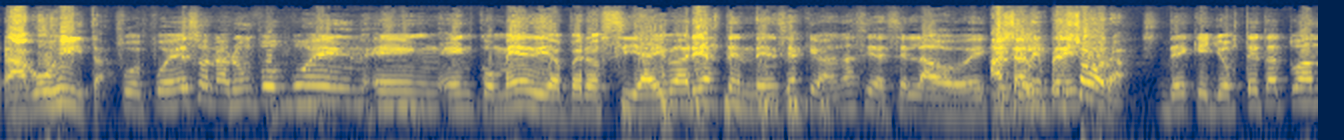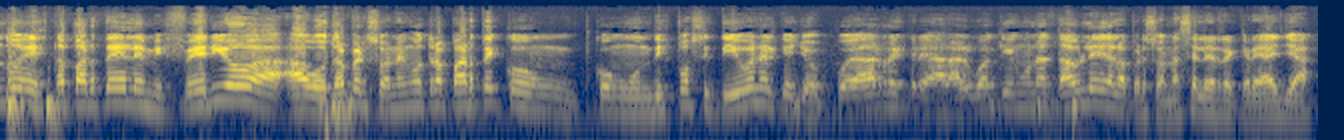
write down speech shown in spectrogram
agujita. Pu- puede sonar un poco en, en, en comedia, pero sí hay varias tendencias que van hacia ese lado. De que Hacia la esté- impresora. de que yo esté tatuando esta parte del hemisferio a, a otra persona en otra parte con, con un dispositivo en el que yo pueda recrear algo aquí en una tablet y a la persona se le recrea ya.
